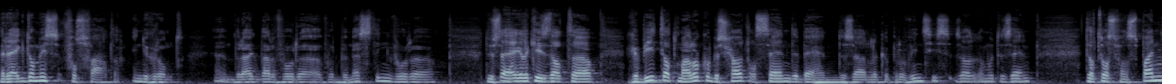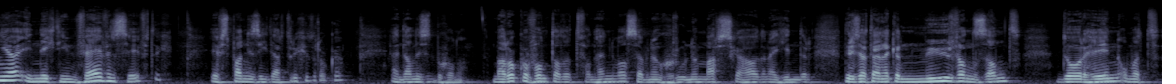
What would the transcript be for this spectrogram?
rijkdom is, fosfaten in de grond. Uh, bruikbaar voor, uh, voor bemesting, voor... Dus eigenlijk is dat uh, gebied dat Marokko beschouwt als zijnde bij hen, de zuidelijke provincies zouden dat moeten zijn. Dat was van Spanje in 1975. Heeft Spanje zich daar teruggetrokken en dan is het begonnen. Marokko vond dat het van hen was. Ze hebben een groene mars gehouden naar Ginder. Er is uiteindelijk een muur van zand doorheen om het,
